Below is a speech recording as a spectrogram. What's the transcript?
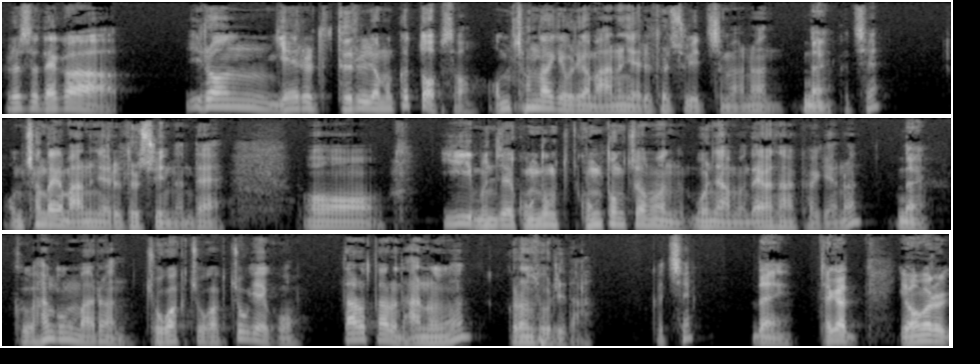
그래서 내가 이런 예를 들으려면 끝도 없어. 엄청나게 우리가 많은 예를 들 수 있지만은 네. 그치? 엄청나게 많은 예를 들 수 있는데, 어, 이 문제의 공동, 공통점은 뭐냐면 내가 생각하기에는 네. 그 한국말은 조각조각 쪼개고 따로따로 나누는 그런 소리다. 그치? 네. 제가 영어를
